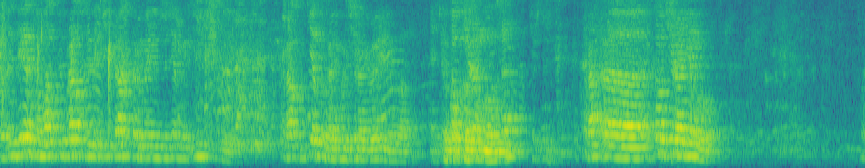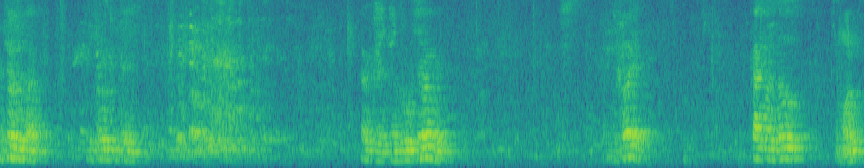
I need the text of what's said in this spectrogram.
Вот интересно, у вас вибрации такие тракторные, инженерные, химические. Ракету, как мы вчера говорили у вас. Кто вчера, э, кто вчера не был? А что же так? Кидаете? Как же это? Вы вчера были? Не ходит? Как вас зовут? Тимур.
